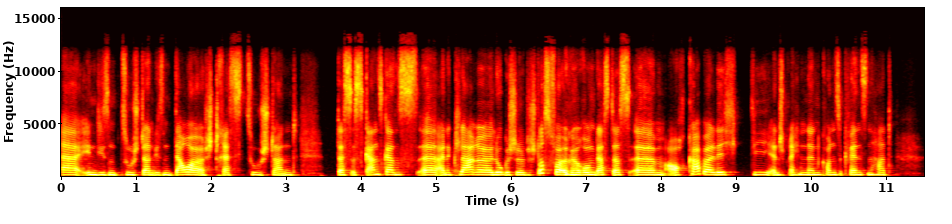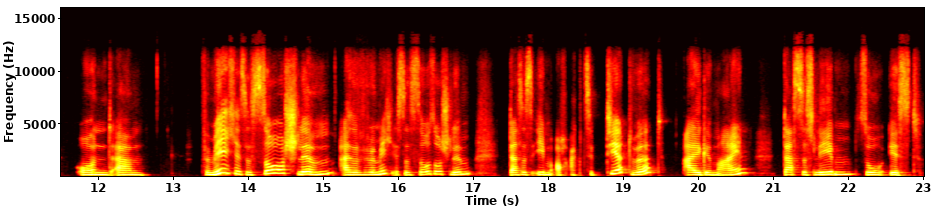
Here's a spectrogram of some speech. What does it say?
äh, in diesem Zustand, diesem Dauerstresszustand. Das ist ganz, ganz äh, eine klare logische Schlussfolgerung, dass das ähm, auch körperlich die entsprechenden Konsequenzen hat. Und ähm, für mich ist es so schlimm, also für mich ist es so, so schlimm, dass es eben auch akzeptiert wird, allgemein, dass das Leben so ist.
